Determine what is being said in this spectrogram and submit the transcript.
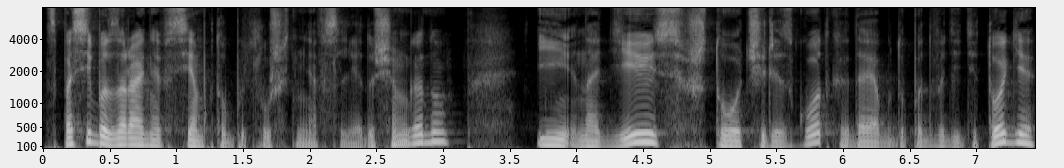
Спасибо заранее всем, кто будет слушать меня в следующем году. И надеюсь, что через год, когда я буду подводить итоги,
